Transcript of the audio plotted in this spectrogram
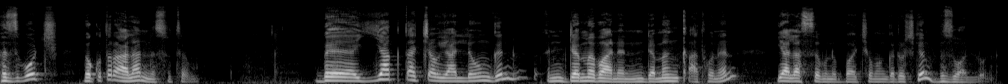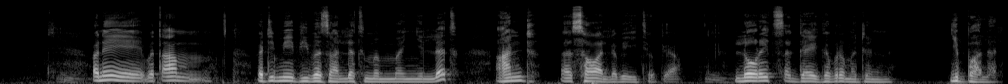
ህዝቦች በቁጥር አላነሱትም። በየአቅጣጫው ያለውን ግን እንደ መባነን እንደ መንቃት ሆነን ያላሰብንባቸው መንገዶች ግን ብዙ አሉን። እኔ በጣም እድሜ ቢበዛለት የምመኝለት አንድ ሰው አለ በኢትዮጵያ ሎሬት ጸጋዬ ገብረ መድኅን ይባላል።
